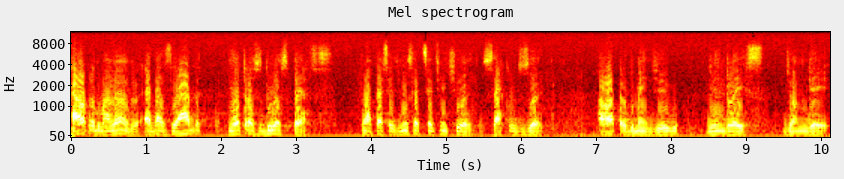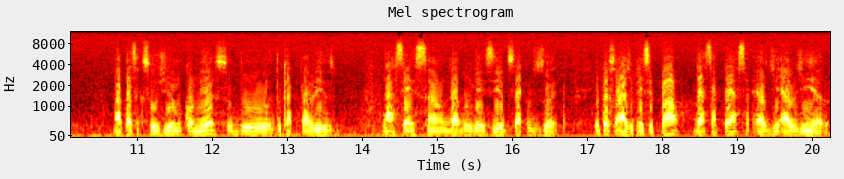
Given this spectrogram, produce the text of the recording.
A obra do malandro é baseada em outras duas peças. Uma peça de 1728, do século XVIII, a ópera do mendigo, do inglês John Gay. Uma peça que surgiu no começo do, do capitalismo, na ascensão da burguesia do século XVIII. E o personagem principal dessa peça é o, era o dinheiro.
